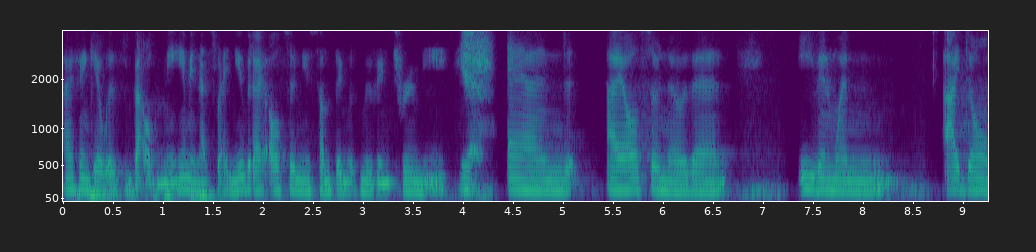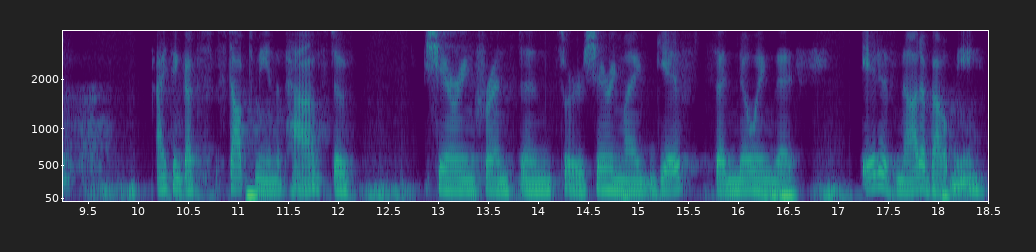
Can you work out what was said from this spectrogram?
I think it was about me. I mean, that's what I knew, but I also knew something was moving through me. Yes. And I also know that even when I don't, I think that's stopped me in the past of sharing, for instance, or sharing my gifts and knowing that it is not about me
